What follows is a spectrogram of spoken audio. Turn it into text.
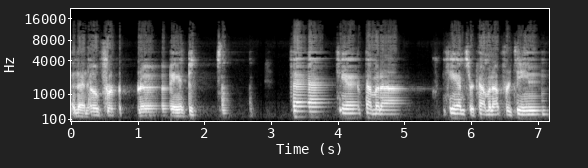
and then hope for camp coming up. Camps are coming up for team.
